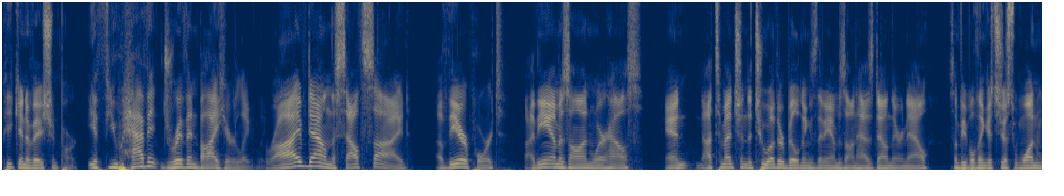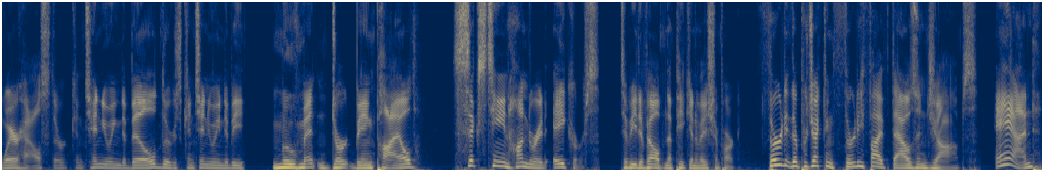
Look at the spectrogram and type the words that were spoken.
Peak Innovation Park. If you haven't driven by here lately, drive down the south side of the airport by the Amazon warehouse, and not to mention the two other buildings that Amazon has down there now. Some people think it's just one warehouse. They're continuing to build, there's continuing to be movement and dirt being piled. 1,600 acres to be developed in the Peak Innovation Park. 30, they're projecting 35,000 jobs. And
